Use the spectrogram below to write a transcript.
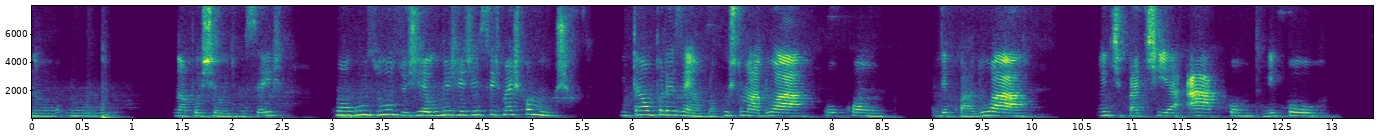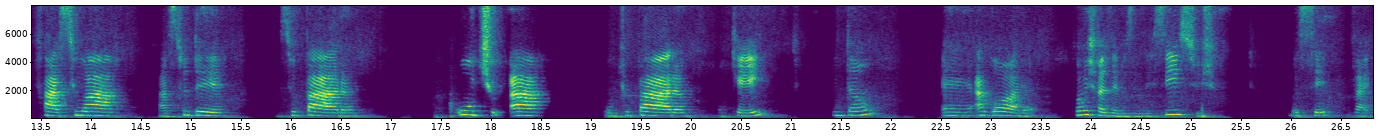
no, no, na apostila de vocês, com alguns usos de algumas regências mais comuns. Então, por exemplo, acostumado a ou com, adequado a, antipatia a, contra e por, fácil a, fácil de, fácil para, útil a, útil para, ok? Então, é, agora, vamos fazer os exercícios? Você vai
